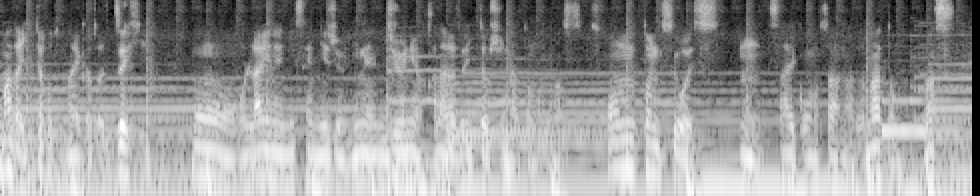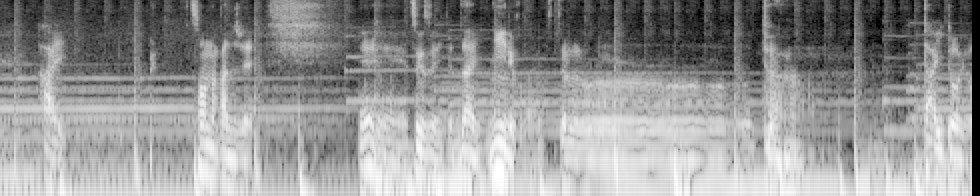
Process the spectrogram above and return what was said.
まだ行ったことない方はぜひもう来年2022年中には必ず行ってほしいなと思います。本当にすごいです。うん、最高のサウナだなと思います。はい。そんな感じで、えー、次々いて第2位でございます。ドゥルルルルル大統領。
